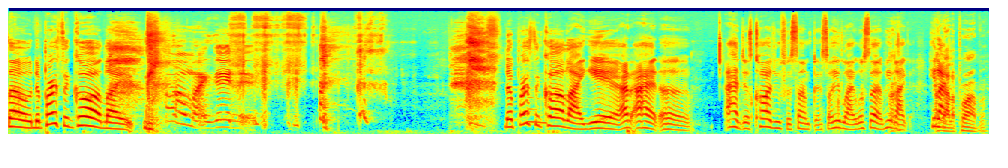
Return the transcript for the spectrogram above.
so the person called like Oh my goodness. the person called like yeah I, I had uh I had just called you for something. So he like what's up? He like he I like got a problem.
